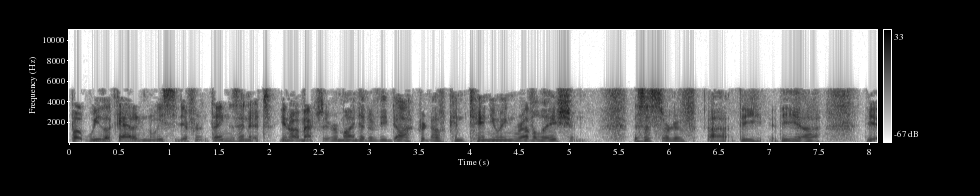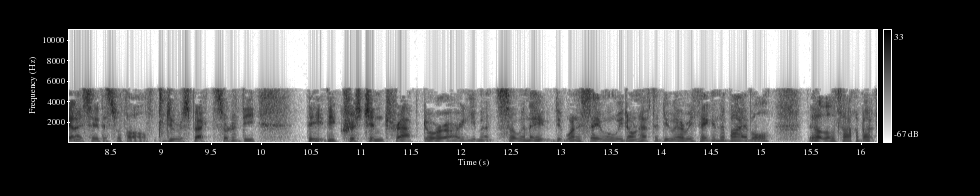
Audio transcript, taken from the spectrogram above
but we look at it and we see different things in it. You know, I'm actually reminded of the doctrine of continuing revelation. This is sort of uh, the the uh, the, and I say this with all due respect, sort of the the, the Christian trapdoor argument. So when they want to say, well, we don't have to do everything in the Bible, they'll, they'll talk about,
